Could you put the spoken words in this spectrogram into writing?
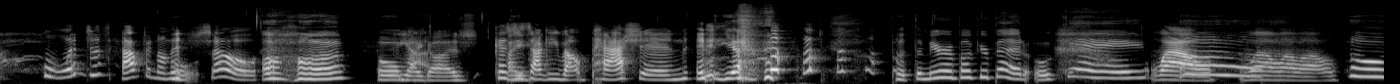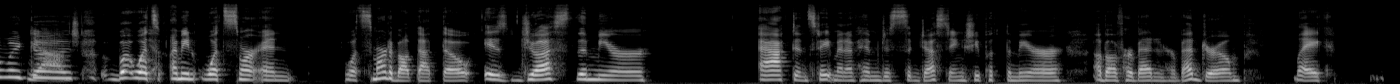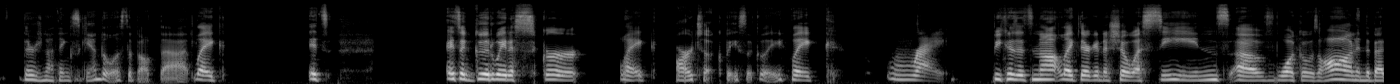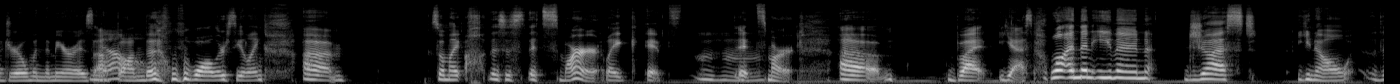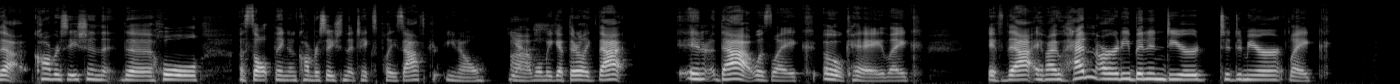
what just happened on this Oh. show? Uh-huh. Oh my gosh. Because she's I- talking about passion. And Yeah. Put the mirror above your bed. Okay. wow. Ah. Wow, wow, wow. Oh my Yeah. gosh. But what's I mean, what's smart and what's smart about that though is just the mirror act and statement of him just suggesting she put the mirror above her bed in her bedroom. Like there's nothing scandalous about that. Like it's it's a good way to skirt like RTÜK basically. Like Right. because it's not like they're going to show us scenes of what goes on in the bedroom when the mirror is up on the wall or ceiling. Um, so I'm like, oh, this is it's smart. Like it's Mm-hmm. it's smart. Um, but yes, well, and then even just you know that conversation that the whole assault thing and conversation that takes place after you know uh, when we get there like that in that was like okay like if that if i hadn't already been endeared to demir like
